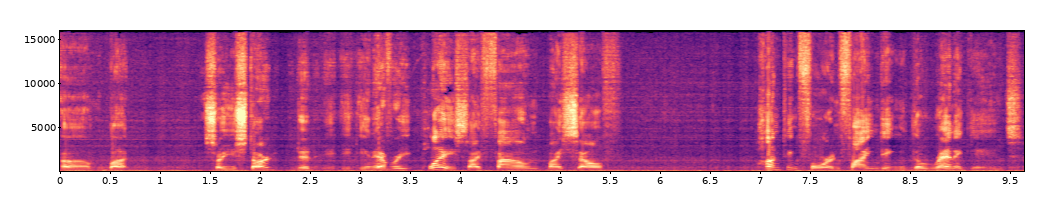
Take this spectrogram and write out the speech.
Um, but so you start that in every place. I found myself hunting for and finding the renegades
